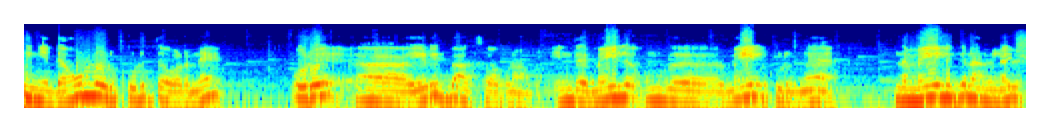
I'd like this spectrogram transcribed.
நீங்கள் டவுன்லோட் கொடுத்த உடனே ஒரு எடிட் பாக்ஸ் ஓப்பன் ஆகும். இந்த மெயில் உங்கள் மெயில் கொடுங்க. இந்த மெயிலுக்கு நாங்கள் லிங்க்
